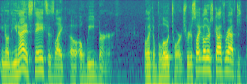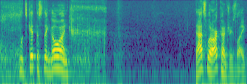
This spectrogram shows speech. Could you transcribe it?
You know, the United States is like a, a weed burner, or like a blowtorch. We're just like, oh, there's God's wrath. Just let's get this thing going. That's what our country's like.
